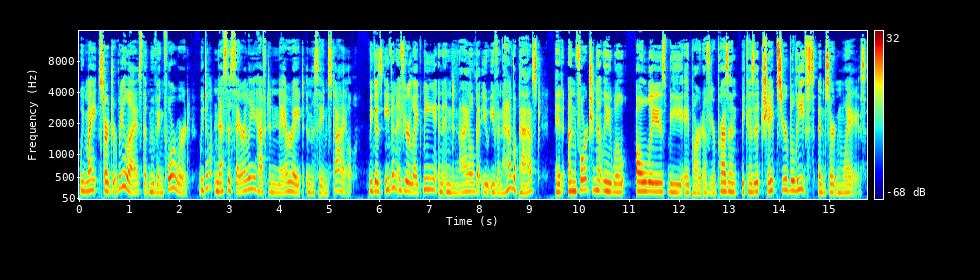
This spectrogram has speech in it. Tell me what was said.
we might start to realize that moving forward, we don't necessarily have to narrate in the same style. Because even if you're like me and in denial that you even have a past, it unfortunately will always be a part of your present because it shapes your beliefs in certain ways.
